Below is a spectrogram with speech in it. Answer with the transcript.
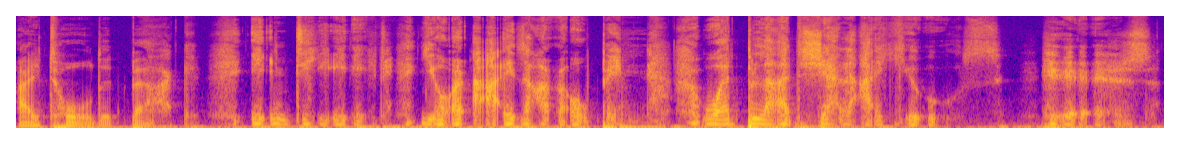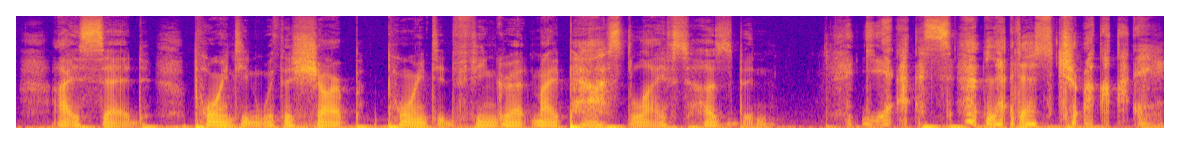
I told it back. Indeed, your eyes are open. What blood shall I use? Here's, I said, pointing with a sharp, pointed finger at my past life's husband. Yes, let us try.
